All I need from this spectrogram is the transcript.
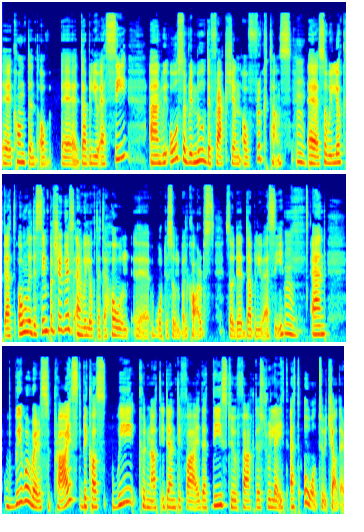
uh, content of uh, WSC. And we also removed the fraction of fructans. Uh, so we looked at only the simple sugars and we looked at the whole uh, water soluble carbs. So the WSC. And we were very surprised because we could not identify that these two factors relate at all to each other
